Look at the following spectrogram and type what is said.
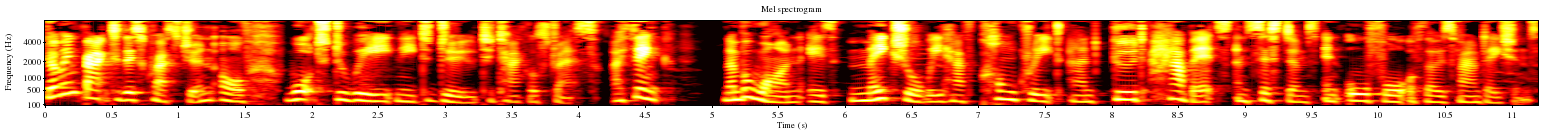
going back to this question of what do we need to do to tackle stress, I think Number one is make sure we have concrete and good habits and systems in all four of those foundations.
